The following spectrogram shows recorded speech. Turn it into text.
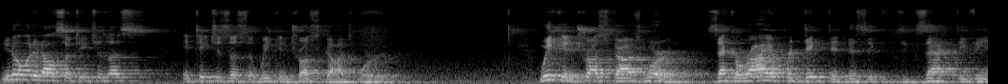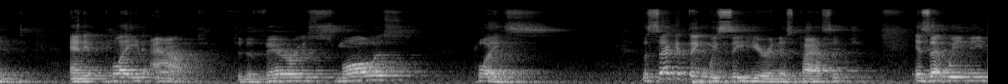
You know what it also teaches us? it teaches us that we can trust God's word. We can trust God's word. Zechariah predicted this exact event, and it played out to the very smallest place. The second thing we see here in this passage is that we need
